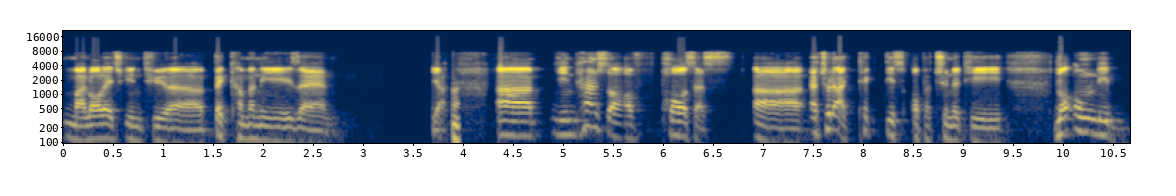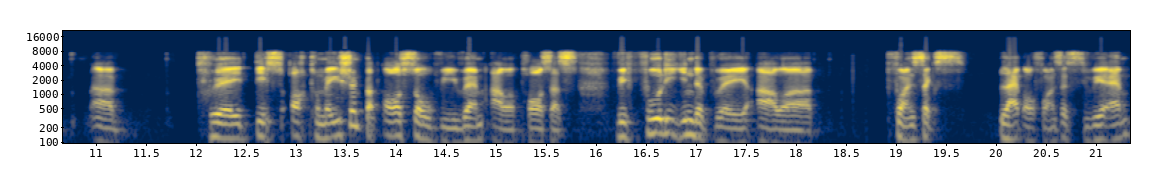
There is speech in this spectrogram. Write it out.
my knowledge into uh, big companies and yeah. Uh, in terms of process, uh, actually I take this opportunity not only uh, create this automation, but also revamp our process. We fully integrate our forensics lab or forensics VM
